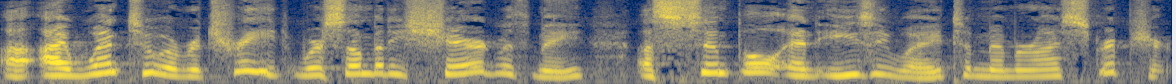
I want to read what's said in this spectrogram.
uh, I went to a retreat where somebody shared with me a simple and easy way to memorize Scripture.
